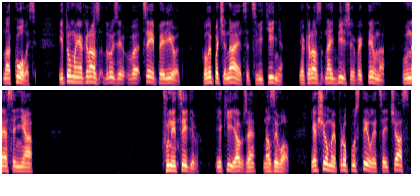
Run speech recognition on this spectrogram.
на колесі. І тому якраз, друзі, в цей період, коли починається цвітіння, якраз найбільш ефективно внесення фунгіцидів, які я вже називав. Якщо ми пропустили цей час,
